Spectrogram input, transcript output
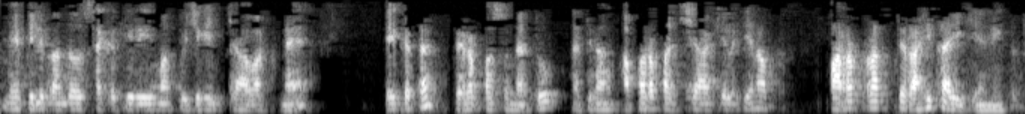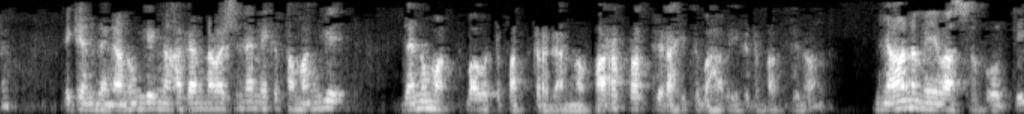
මේ පිළිබඳව සැකකිරීමක් විචිකිච්ඡාවක් නැහැ. ඒකට පෙරපසු නැතු නැතිනම් අපරපච්චා කියලා කියන පරප්‍රත්‍ය රහිතයි කියන එකට. ඒ කියන්නේ දැන් අනුන්ගෙන් අහගන්න අවශ්‍ය නැහැ මේක තමන්ගේ දැනුමක් බවට පත් කරගන්නවා. පරප්‍රත්‍ය රහිත භාවයකටපත් වෙනවා. ඥාන මේවස්ස හෝති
